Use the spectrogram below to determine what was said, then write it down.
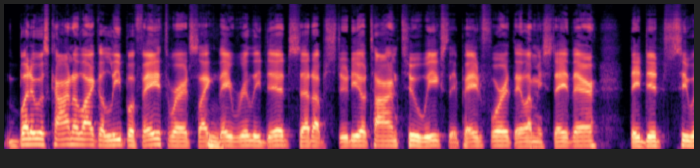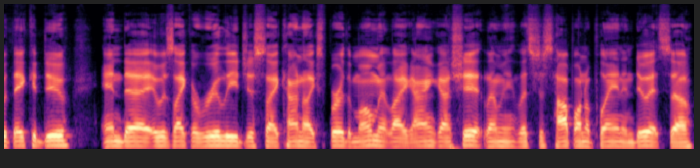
but it was kind of like a leap of faith where it's like they really did set up studio time, two weeks. They paid for it. They let me stay there. They did see what they could do, and uh, it was like a really just like kind of like spur of the moment. Like I ain't got shit. Let me let's just hop on a plane and do it. So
